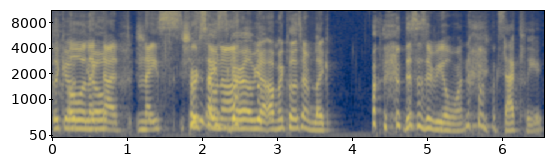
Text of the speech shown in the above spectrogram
like a Oh, like know, that nice she's persona. nice girl. Yeah, on my friend, I'm like this is a real one. exactly.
